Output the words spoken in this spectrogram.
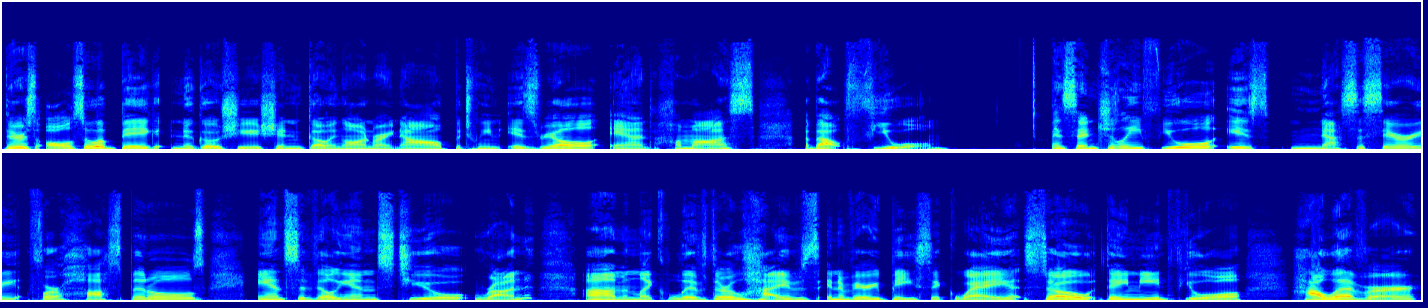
There's also a big negotiation going on right now between Israel and Hamas about fuel. Essentially, fuel is necessary for hospitals and civilians to run um, and like live their lives in a very basic way. So they need fuel. However,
